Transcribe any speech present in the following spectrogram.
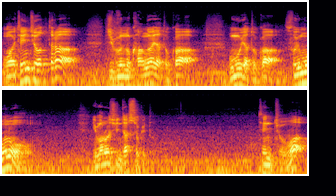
お前店長だったら自分の考えだとか思いだとかそういうものを今のうちに出しとけと店長は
